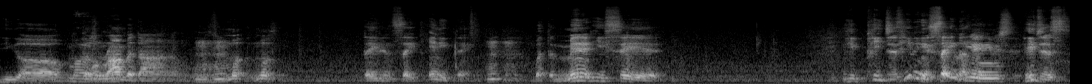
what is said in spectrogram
He uh Muslim. on Ramadan. Mhm. Muslim. They didn't say anything. But the minute he said, he he just he didn't say nothing. He ain't even- He just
